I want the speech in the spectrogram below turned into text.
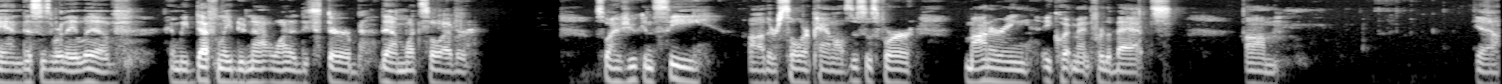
And this is where they live. And we definitely do not want to disturb them whatsoever. So as you can see, uh, there's solar panels. This is for monitoring equipment for the bats. Um, yeah,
